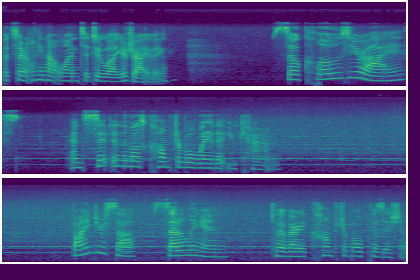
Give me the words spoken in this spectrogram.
but certainly not one to do while you're driving. So close your eyes and sit in the most comfortable way that you can. Find yourself settling in to a very comfortable position.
